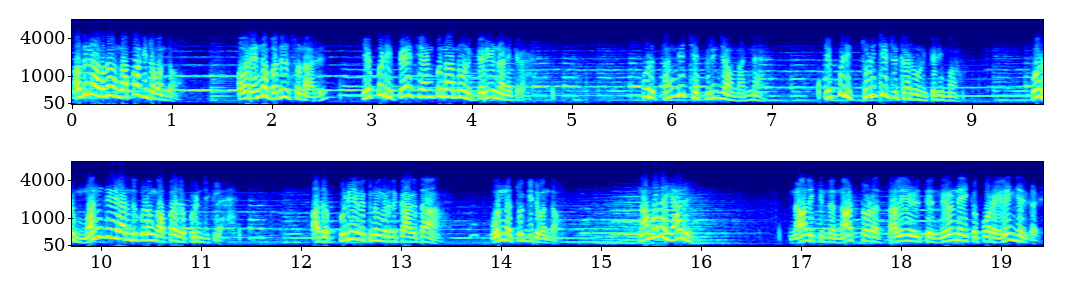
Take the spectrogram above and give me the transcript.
அதனாலதான் உங்க அப்பா கிட்ட வந்தோம். அவர் என்ன பதில் சொன்னாரு? எப்படி பேசி அனுப்புனார்னு உனக்கு தெரியும் நினைக்கிறேன். ஒரு தங்கச்சியை பிரிஞ்ச அவங்க அண்ணன் எப்படி துடிச்சிட்டு இருக்காரு உனக்கு தெரியுமா? ஒரு மந்திரியா இருந்து கூட உங்க அப்பா இதை புரிஞ்சுக்கல. அதை புரிய வைக்கணுங்கிறதுக்காக தான் உன்னை தூக்கிட்டு வந்தோம். நம்மள யாரு? நாளைக்கு இந்த நாட்டோட தலையெழுத்தை நிர்ணயிக்க போற இளைஞர்கள்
